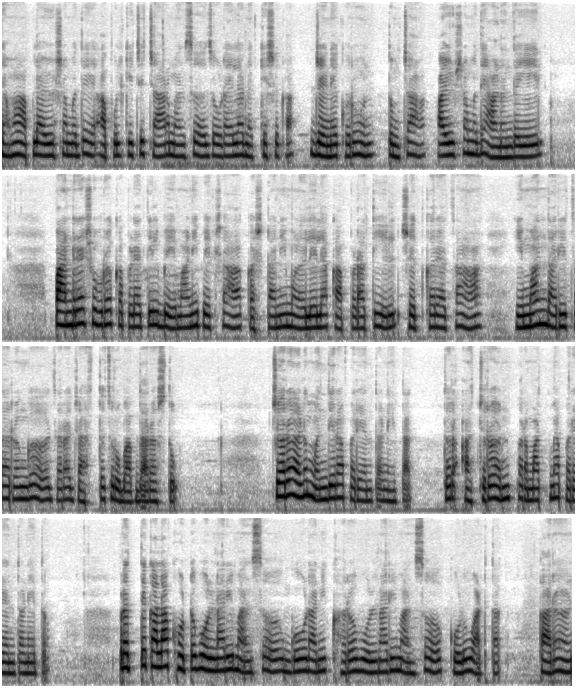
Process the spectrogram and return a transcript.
तेव्हा आपल्या आयुष्यामध्ये आपुलकीची चार माणसं जोडायला नक्की शिका जेणेकरून तुमच्या आयुष्यामध्ये आनंद येईल. पांढऱ्या शुभ्र कपड्यातील बेमानीपेक्षा कष्टाने मळलेल्या कापडातील शेतकऱ्याचा इमानदारीचा रंग जरा जास्तच रुबाबदार असतो. चरण मंदिरापर्यंत नेतात तर आचरण परमात्म्यापर्यंत नेतं. प्रत्येकाला खोटं बोलणारी माणसं गोड आणि खरं बोलणारी माणसं कोडू वाटतात. कारण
